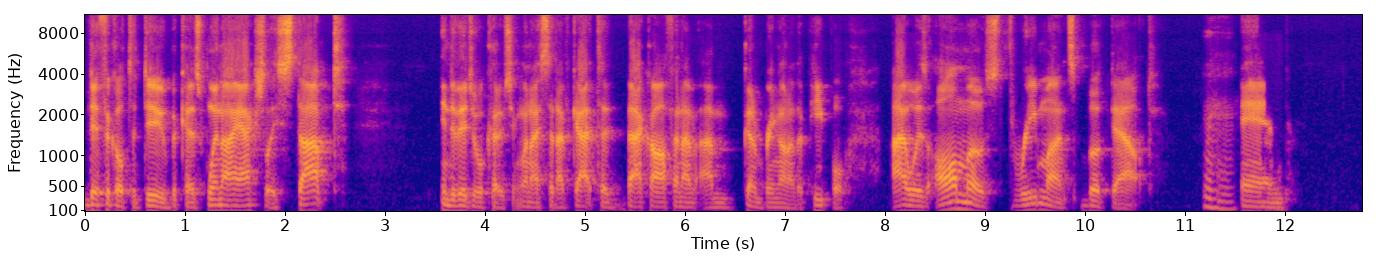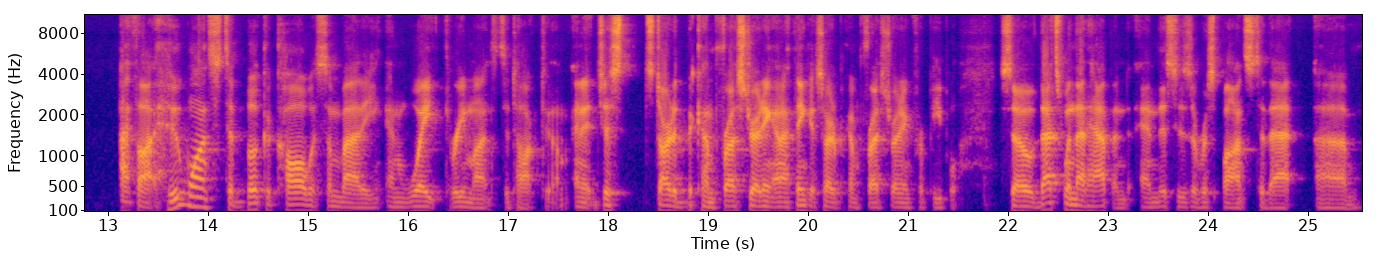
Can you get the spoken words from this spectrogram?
difficult to do because when I actually stopped individual coaching, when I said I've got to back off and I'm, I'm going to bring on other people, I was almost three months booked out. Mm-hmm. And I thought, who wants to book a call with somebody and wait three months to talk to them? And it just started to become frustrating. And I think it started to become frustrating for people. So that's when that happened. And this is a response to that, um,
